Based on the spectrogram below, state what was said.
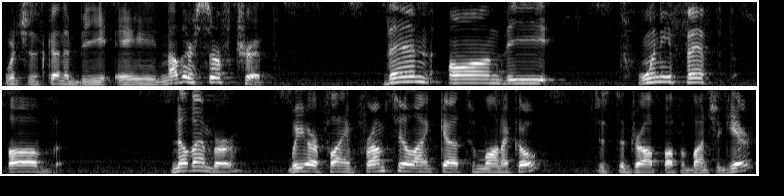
which is going to be another surf trip. Then on the 25th of November, we are flying from Sri Lanka to Monaco just to drop off a bunch of gear.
